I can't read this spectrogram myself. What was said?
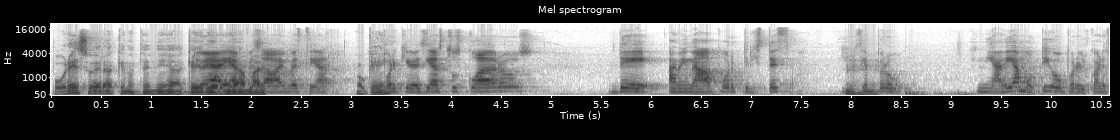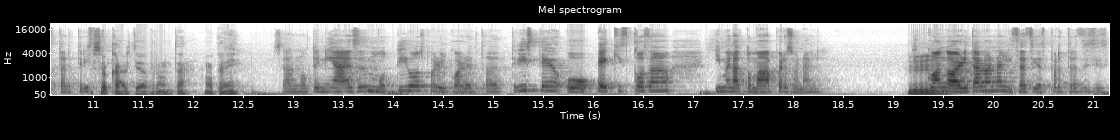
por eso era que no tenía que yo había empezado a investigar. Okay. Porque decía estos cuadros de, a mí me daba por tristeza. Y uh pero ni había motivo por el cual estar triste. Eso que te iba a preguntar, ok. O sea, no tenía esos motivos por el cual estar triste o X cosa y me la tomaba personal. Y mm. cuando ahorita lo analizas y es para atrás, dices,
